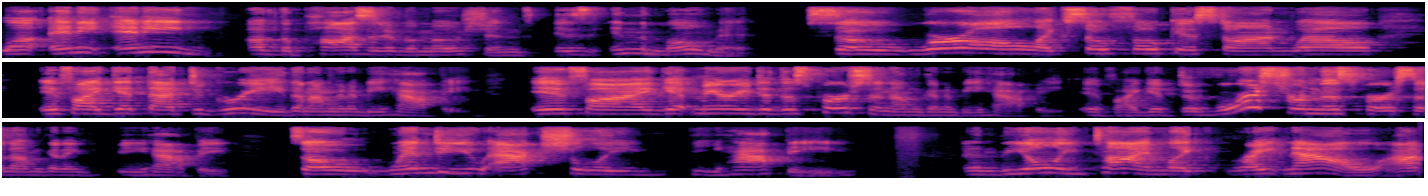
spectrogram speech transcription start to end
well, any any of the positive emotions is in the moment. So we're all like so focused on well, if I get that degree, then I'm going to be happy if I get married to this person, I'm going to be happy. If I get divorced from this person, I'm going to be happy. So when do you actually be happy? And the only time, like right now, I,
